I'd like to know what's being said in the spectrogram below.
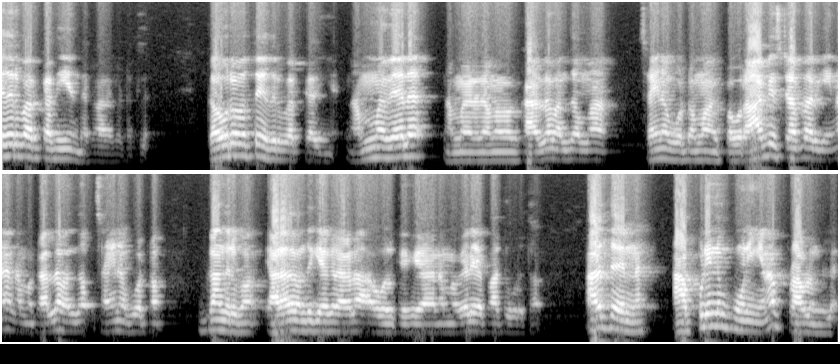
எதிர்பார்க்காதீங்க இந்த காலகட்டத்துல. கௌரவத்தை எதிர்பார்க்காதீங்க. நம்ம வேலை நம்ம நம்ம காலைல வந்தோமா சைனை போட்டோமா? இப்ப ஒரு ஆஃபீஸ் ஸ்டாஃபாக இருக்கீங்கன்னா நம்ம காலைல வந்தோம் சைனை போட்டோம் உட்காந்துருக்கோம் யாராவது வந்து கேட்கறாங்களோ அவங்களுக்கு நம்ம வேலையை பார்த்து கொடுத்தோம். அடுத்து என்ன? அப்படின்னு போனீங்கன்னா ப்ராப்ளம் இல்லை.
